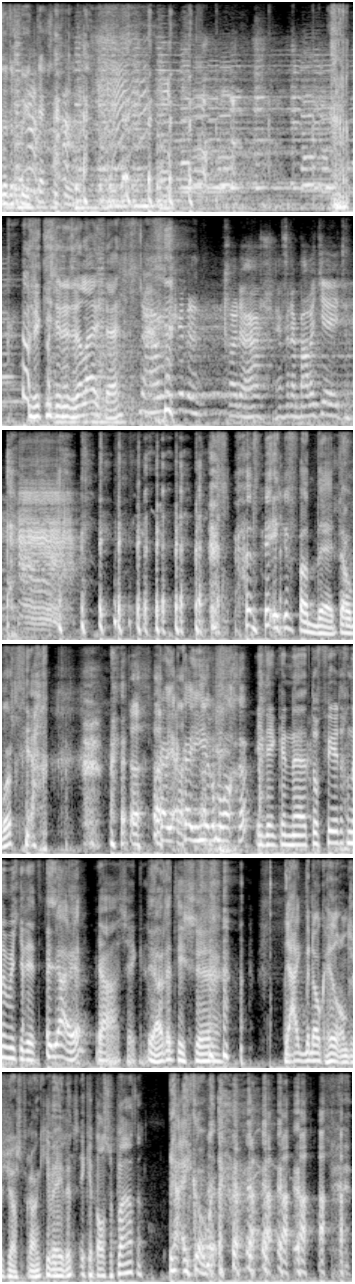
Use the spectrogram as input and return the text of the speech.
door de goede tekst natuurlijk. We kiezen het wel uit, hè? Nou, lekker dan. Ik ga naar huis. Even een balletje eten. Wat vind je ervan, eh, Thomas? Ja. Kan, je, kan je hier om lachen? Ik denk een eh, top 40 nummertje dit. Ja, hè? Ja, zeker. Ja, dat is... eh, ja, ik ben ook heel enthousiast, Frank. Je weet het. Ik heb al zijn platen. Ja, ik ook.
